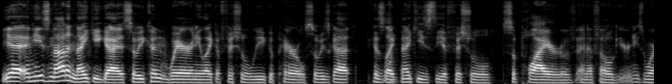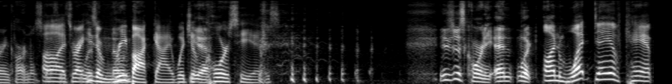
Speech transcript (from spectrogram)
Yeah, and he's not a Nike guy, so he couldn't wear any like official league apparel. So he's got because like Nike's the official supplier of NFL gear, and he's wearing Cardinals. Oh, that's right. He's a no- Reebok guy, which of Yeah. course he is. He's just corny. And look, On what day of camp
